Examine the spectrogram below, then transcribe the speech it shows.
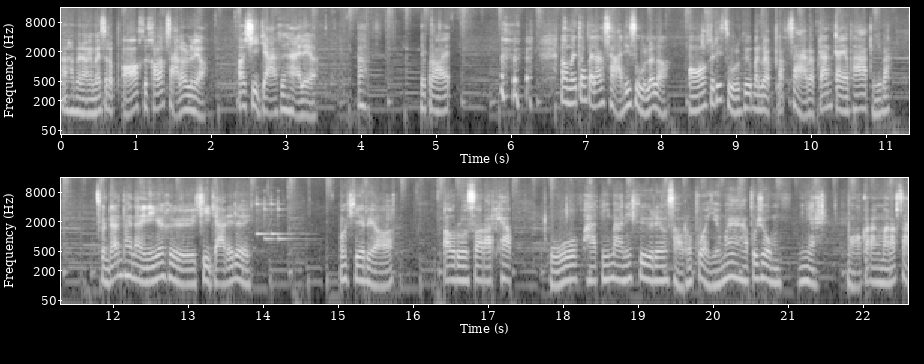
อ้าวทำไมน้องยังไม่สลบ อ๋อ คือเขารักษาเราเลยเหรอ เอาฉีดยาคือหายเลยเหรอ อ้าว เรียบร้อย เอาไม่ต้องไปรักษาที่ศูนย์แล้วเหรอ อ๋อ คือที่ศูนย์คือมันแบบรักษาแบบด้านกายภาพอย่างนี้ปะส่วนด้านภายในนี้ก็คือฉีดยาได้เลย โอเคเดี๋ยวเอาโรซอรัสครับโอ้พาร์ทนี้มานี่คือเร็วเสาร์เราป่วยเยอะมากครับ ผู้ชม นี่ไงหมอกำลังมารักษา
